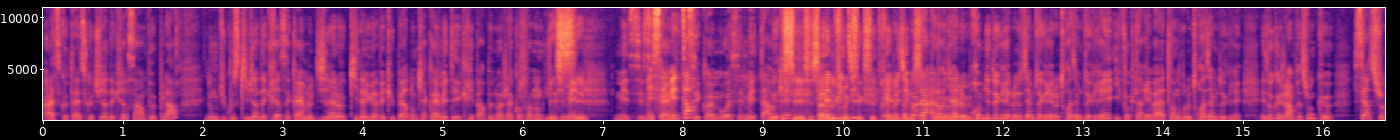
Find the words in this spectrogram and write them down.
ah, ce, que t'as- ce que tu viens d'écrire, c'est un peu plat. Donc, du coup, ce qu'il vient d'écrire, c'est quand même le dialogue qu'il a eu avec Huppert, donc qui a quand même été écrit par Benoît Jacot. Enfin, donc, tu Mais dis, mais, c'est- mais quand même- méta. C'est quand même, ouais, c'est méta, c'est- ça le truc, c'est que c'est très méta, dit, mais voilà, ça alors il y a peut- le premier degré, le deuxième degré, le troisième degré, il faut que tu arrives à atteindre le troisième degré. Et donc, j'ai l'impression que, certes, sur,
